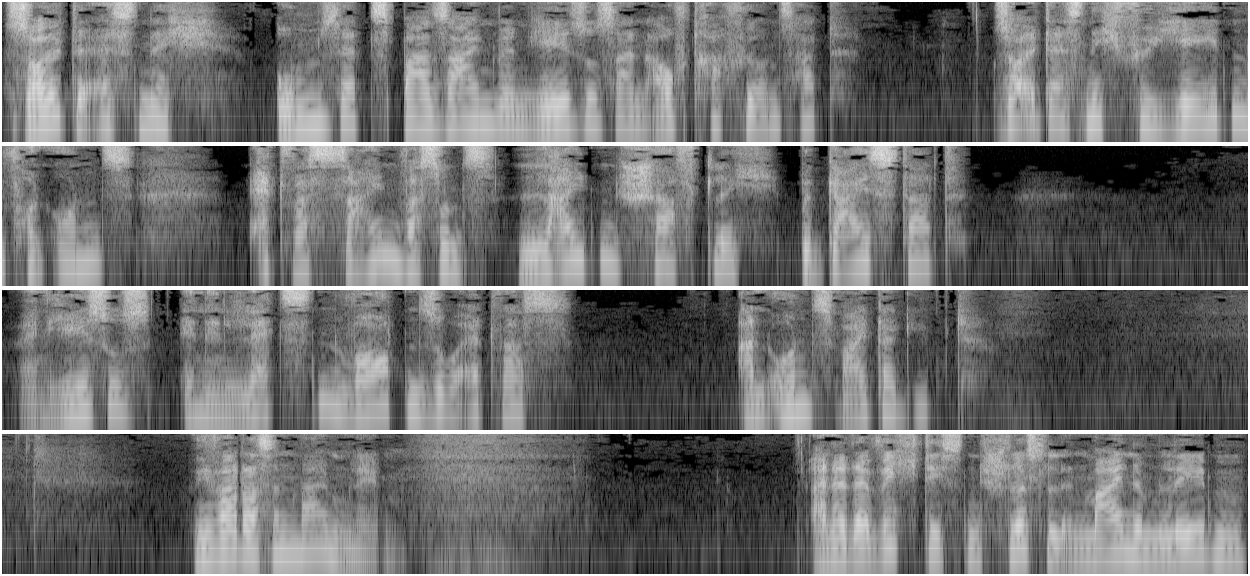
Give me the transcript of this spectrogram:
Sollte es nicht umsetzbar sein, wenn Jesus einen Auftrag für uns hat? Sollte es nicht für jeden von uns etwas sein, was uns leidenschaftlich begeistert, wenn Jesus in den letzten Worten so etwas an uns weitergibt? Wie war das in meinem Leben? Einer der wichtigsten Schlüssel in meinem Leben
